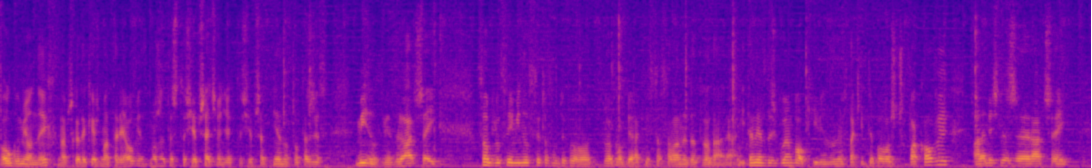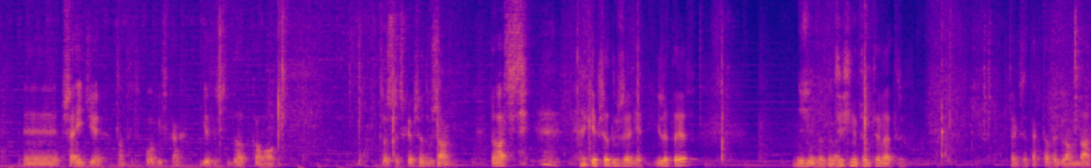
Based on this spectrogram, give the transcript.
ogumionych, na przykład jakiegoś materiału, więc może też to się przeciąć. Jak to się przetnie, no to też jest minus, więc raczej są plusy i minusy, to są typowo podbierak niestosowany do Trodarea. I ten jest dość głęboki, więc on jest taki typowo szczupakowy, ale myślę, że raczej yy, przejdzie na tych połowiskach. Jest jeszcze dodatkowo troszeczkę przedłużany. Zobaczcie, jakie przedłużenie. Ile to jest? 10 cm. 10 cm. Także tak to wygląda.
